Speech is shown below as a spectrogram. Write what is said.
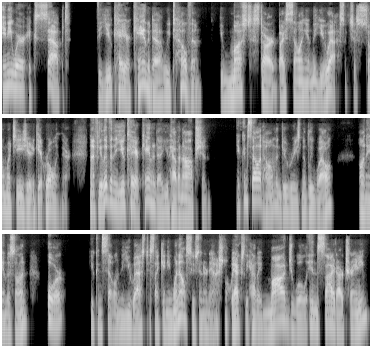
anywhere except the UK or Canada, we tell them you must start by selling in the US. It's just so much easier to get rolling there. Now, if you live in the UK or Canada, you have an option you can sell at home and do reasonably well on Amazon, or you can sell in the US just like anyone else who's international. We actually have a module inside our training.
